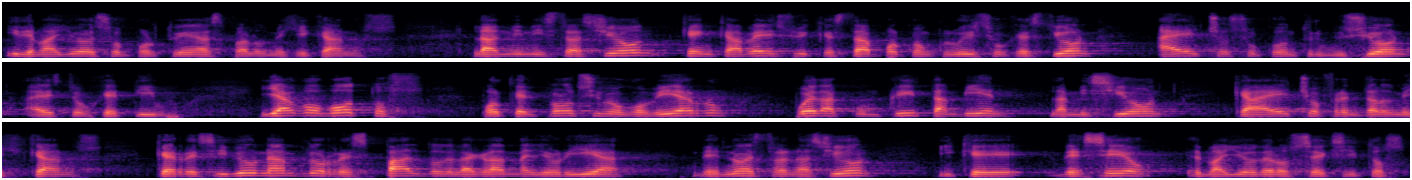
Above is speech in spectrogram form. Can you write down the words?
y de mayores oportunidades para los mexicanos. La administración que encabezo y que está por concluir su gestión ha hecho su contribución a este objetivo. Y hago votos porque el próximo gobierno pueda cumplir también la misión que ha hecho frente a los mexicanos, que recibió un amplio respaldo de la gran mayoría de nuestra nación y que deseo el mayor de los éxitos.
